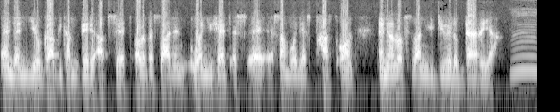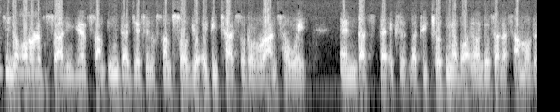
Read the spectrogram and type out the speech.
and then your gut becomes very upset. All of a sudden, when you had a, uh, somebody has passed on, and all of a sudden you develop diarrhea. You know, all of a sudden you have some indigestion of some sort. Your appetite sort of runs away. And that's the axis that we're talking about. You know, those are some of the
